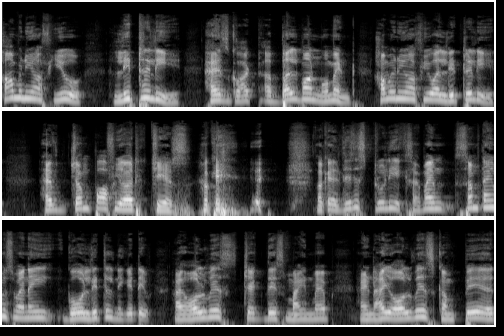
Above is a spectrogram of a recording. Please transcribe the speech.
how many of you literally has got a bulb on moment? How many of you are literally have jump off your chairs? Okay. Okay this is truly exciting sometimes when i go little negative i always check this mind map and i always compare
